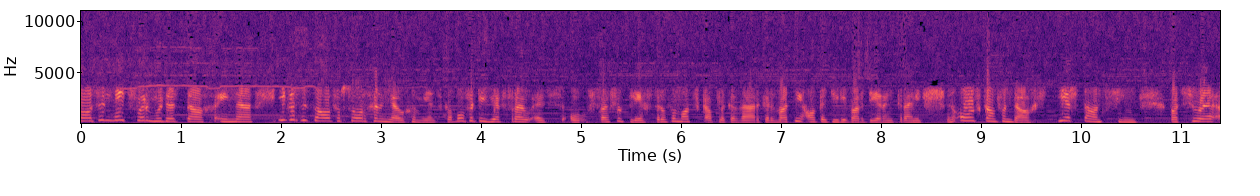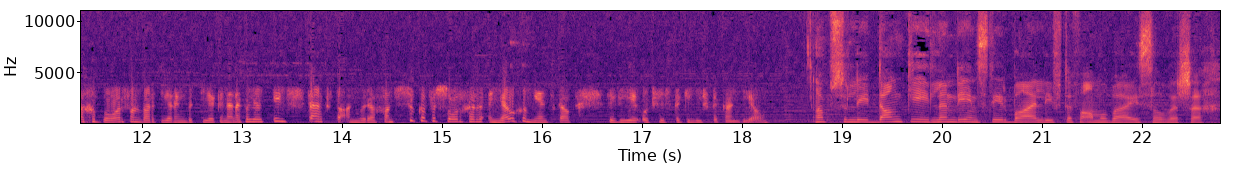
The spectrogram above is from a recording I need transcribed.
ma se net vir Moedersdag en uh iewers is daar 'n versorger in jou gemeenskap of dit 'n juffrou is of 'n verpleegster of 'n maatskaplike werker wat nie altyd hierdie waardering kry nie. En ons kan vandag eerstaan sien wat so 'n gebaar van waardering beteken en ek wil jou ten sterkste aanmoedig, gaan soek 'n versorger in jou gemeenskap vir wie jy ook 'n stukkie liefde kan deel. Absoluut. Dankie Lindy en stuur baie liefde vir almal by Silversig.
